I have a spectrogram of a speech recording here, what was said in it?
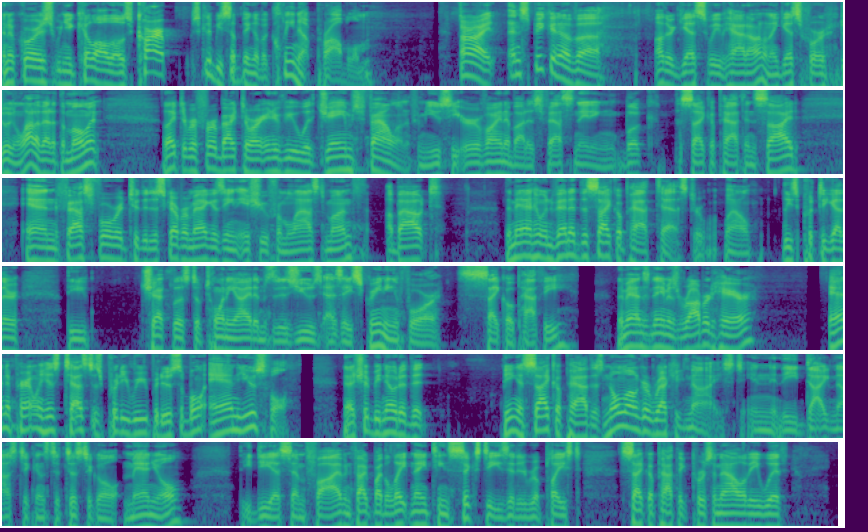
And of course, when you kill all those carp, it's going to be something of a cleanup problem. All right, and speaking of uh, other guests we've had on, and I guess we're doing a lot of that at the moment. I'd like to refer back to our interview with James Fallon from UC Irvine about his fascinating book, The Psychopath Inside. And fast forward to the Discover magazine issue from last month about the man who invented the psychopath test, or, well, at least put together the checklist of 20 items that is used as a screening for psychopathy. The man's name is Robert Hare, and apparently his test is pretty reproducible and useful. Now, it should be noted that being a psychopath is no longer recognized in the Diagnostic and Statistical Manual, the DSM 5. In fact, by the late 1960s, it had replaced psychopathic personality with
